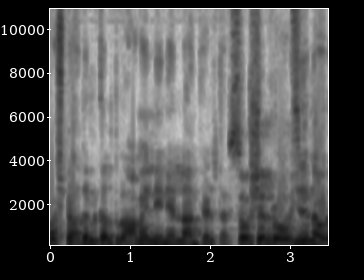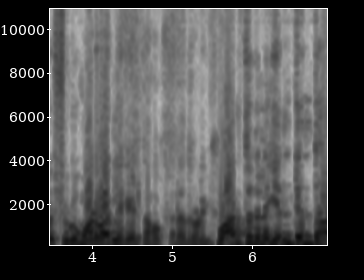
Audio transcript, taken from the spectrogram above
ಫಸ್ಟ್ ಅದನ್ನ ಕಲ್ತು ಆಮೇಲೆ ನೀನೆಲ್ಲ ಅಂತ ಹೇಳ್ತಾರೆ. ಸೋಷಿಯಲ್ ಇದನ್ನ ಅವರು ಶುರು ಮಾಡುವಾಗಲೇ ಹೇಳ್ತಾ ಹೋಗ್ತಾರೆ ಅದರೊಳಗೆ. ಭಾರತದಲ್ಲಿ ಎಂತೆಂತಹ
